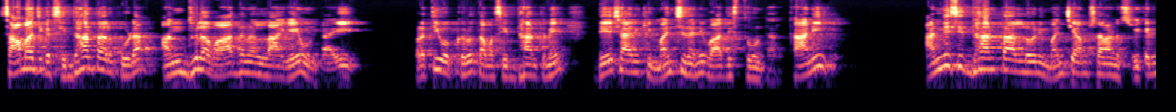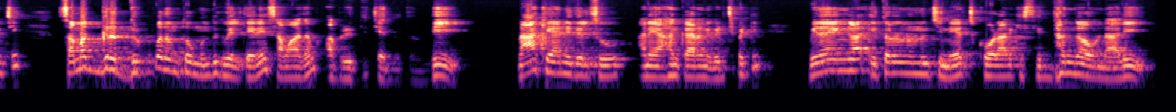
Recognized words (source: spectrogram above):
సామాజిక సిద్ధాంతాలు కూడా అంధుల వాదనల్లాగే ఉంటాయి. ప్రతి ఒక్కరూ తమ సిద్ధాంతమే దేశానికి మంచిదని వాదిస్తూ ఉంటారు. కానీ అన్ని సిద్ధాంతాల్లోని మంచి అంశాలను స్వీకరించి సమగ్ర దృక్పథంతో ముందుకు వెళ్తేనే సమాజం అభివృద్ధి చెందుతుంది. నాకే అన్ని తెలుసు అనే అహంకారాన్ని విడిచిపెట్టి వినయంగా ఇతరుల నుంచి నేర్చుకోవడానికి సిద్ధంగా ఉండాలి.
